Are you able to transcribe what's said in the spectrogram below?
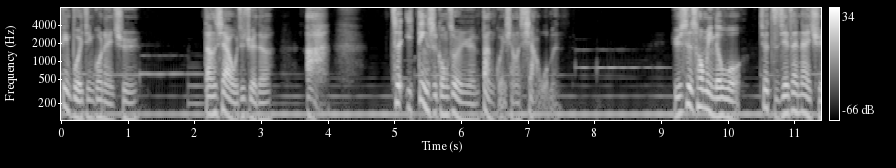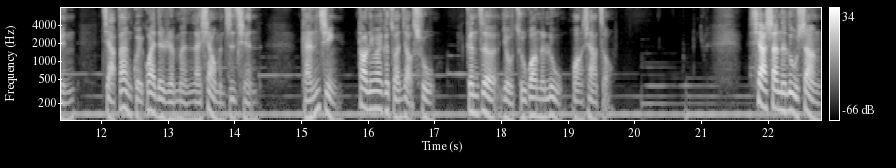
并不会经过那区。当下我就觉得啊，这一定是工作人员扮鬼，想要吓我们。于是聪明的我就直接在那群假扮鬼怪的人们来吓我们之前，赶紧到另外一个转角处。跟着有烛光的路往下走，下山的路上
